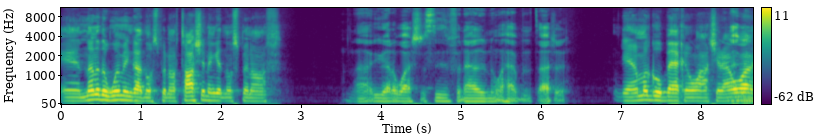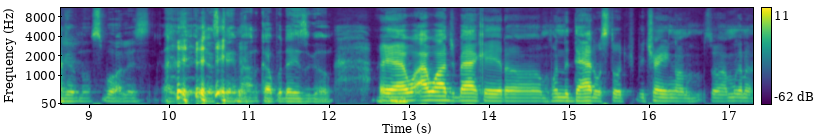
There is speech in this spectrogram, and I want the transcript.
And none of the women got no spinoff. Tasha didn't get no spinoff. Nah, you gotta watch the season finale to know what happened to Tasha. Yeah, I'm gonna go back and watch it. I I don't watch. give no spoilers. It just came out a couple days ago. Yeah, I, I watched back at um, when the dad was still betraying on him. So I'm gonna,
